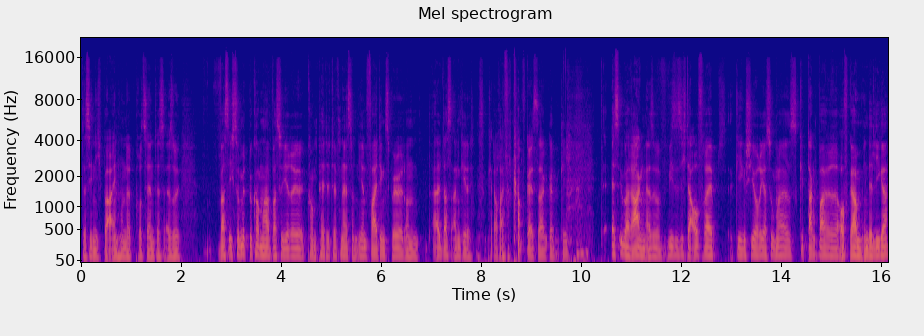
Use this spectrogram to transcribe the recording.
dass sie nicht bei 100% ist. Also, was ich so mitbekommen habe, was so ihre Competitiveness und ihren Fighting Spirit und all das angeht, ich hätte auch einfach Kampfgeist sagen können, okay, es überragend. Also, wie sie sich da aufreibt gegen Shiori Asuma, es gibt dankbarere Aufgaben in der Liga,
